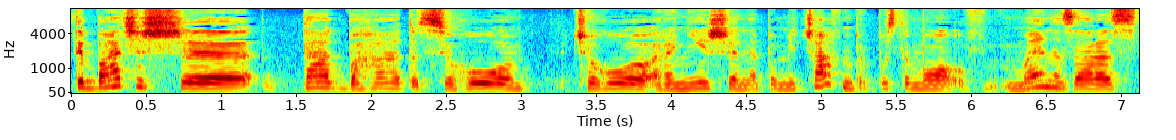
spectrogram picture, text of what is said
Ти бачиш так багато цього, чого раніше не помічав. Ми припустимо, в мене зараз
